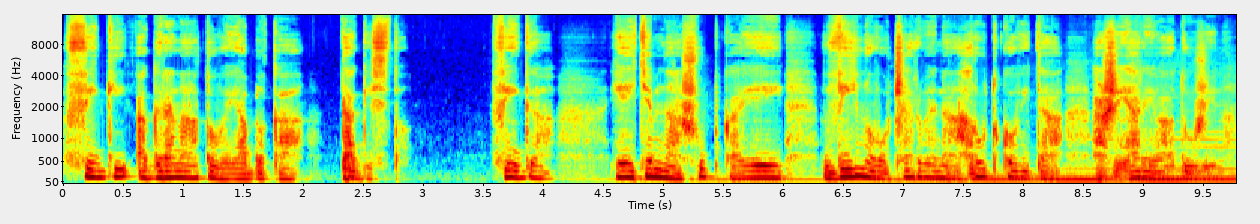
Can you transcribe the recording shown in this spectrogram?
figy a granátové jablká takisto figa, jej temná šupka, jej vínovo-červená, hrudkovitá a žiarivá dužina.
